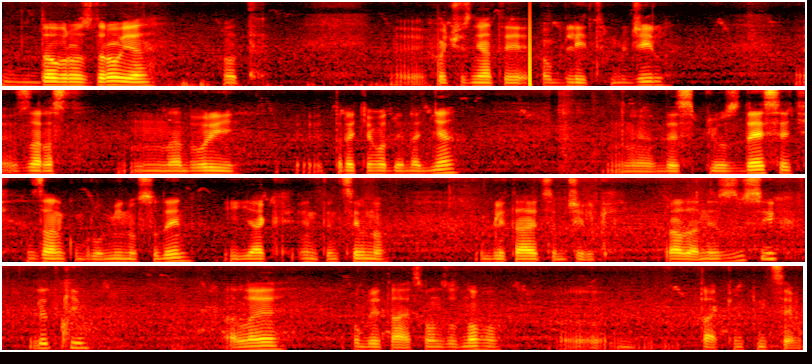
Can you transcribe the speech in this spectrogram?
Доброго здоров'я. От, е, хочу зняти обліт бджіл. Е, Зараз на дворі е, третя година дня, е, десь плюс 10, зранку було мінус 1 і як інтенсивно облітаються бджілки. Правда, не з усіх льотків, але облітаються. Вон з одного е, так інтенсивно.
